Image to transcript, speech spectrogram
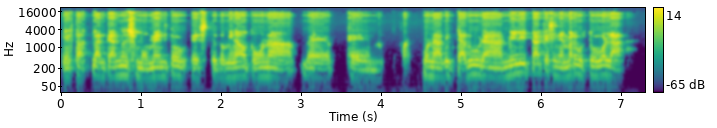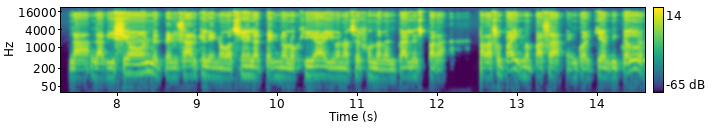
que está planteando en su momento, este, dominado por una, eh, eh, una dictadura militar que sin embargo tuvo la, la, la, visión de pensar que la innovación y la tecnología iban a ser fundamentales para, para su país, no pasa en cualquier dictadura.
